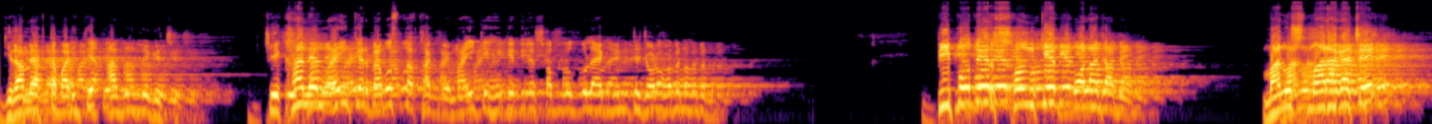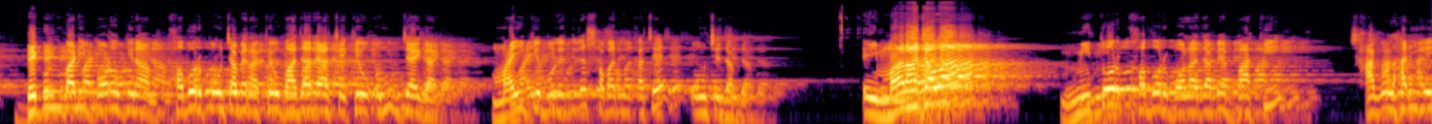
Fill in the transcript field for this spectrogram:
গ্রামে একটা বাড়িতে আগুন লেগেছে। যেখানে মাইকের ব্যবস্থা থাকবে মাইকে হেঁকে দিলে সব লোকগুলো এক মিনিটে জড়ো হবে না হবে না? বিপদের সংকেত বলা যাবে। মানুষ মারা গেছে। বেগুনবাড়ি বড় গ্রাম। খবর পৌঁছাবে না। কেউ বাজারে আছে কেউ অমুক জায়গায়। মাইকে বলে দিলে সবার কাছে পৌঁছে যাবে। এই মারা যাওয়া মৃতর খবর বলা যাবে বাকি ছাগল হারিয়ে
